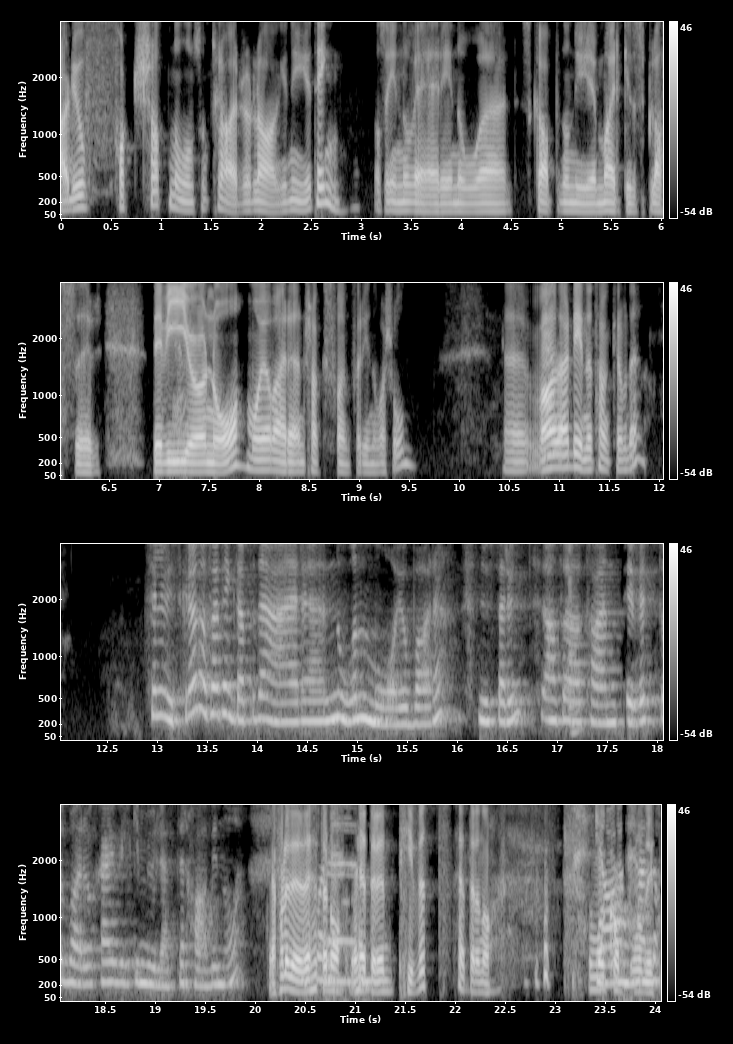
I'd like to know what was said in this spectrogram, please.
er det jo fortsatt noen som klarer å lage nye ting. Altså innovere i noe, skape noen nye markedsplasser. Det vi gjør nå må jo være en slags form for innovasjon. Eh, hva er dine tanker om det? Til en viss grad. Altså jeg tenker at det er eh, Noen må jo bare snu seg rundt. Altså ta en pivot og bare OK, hvilke muligheter har vi nå? Ja, for det er det det heter nå. Det heter en pivot, heter det nå. ja, jeg,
